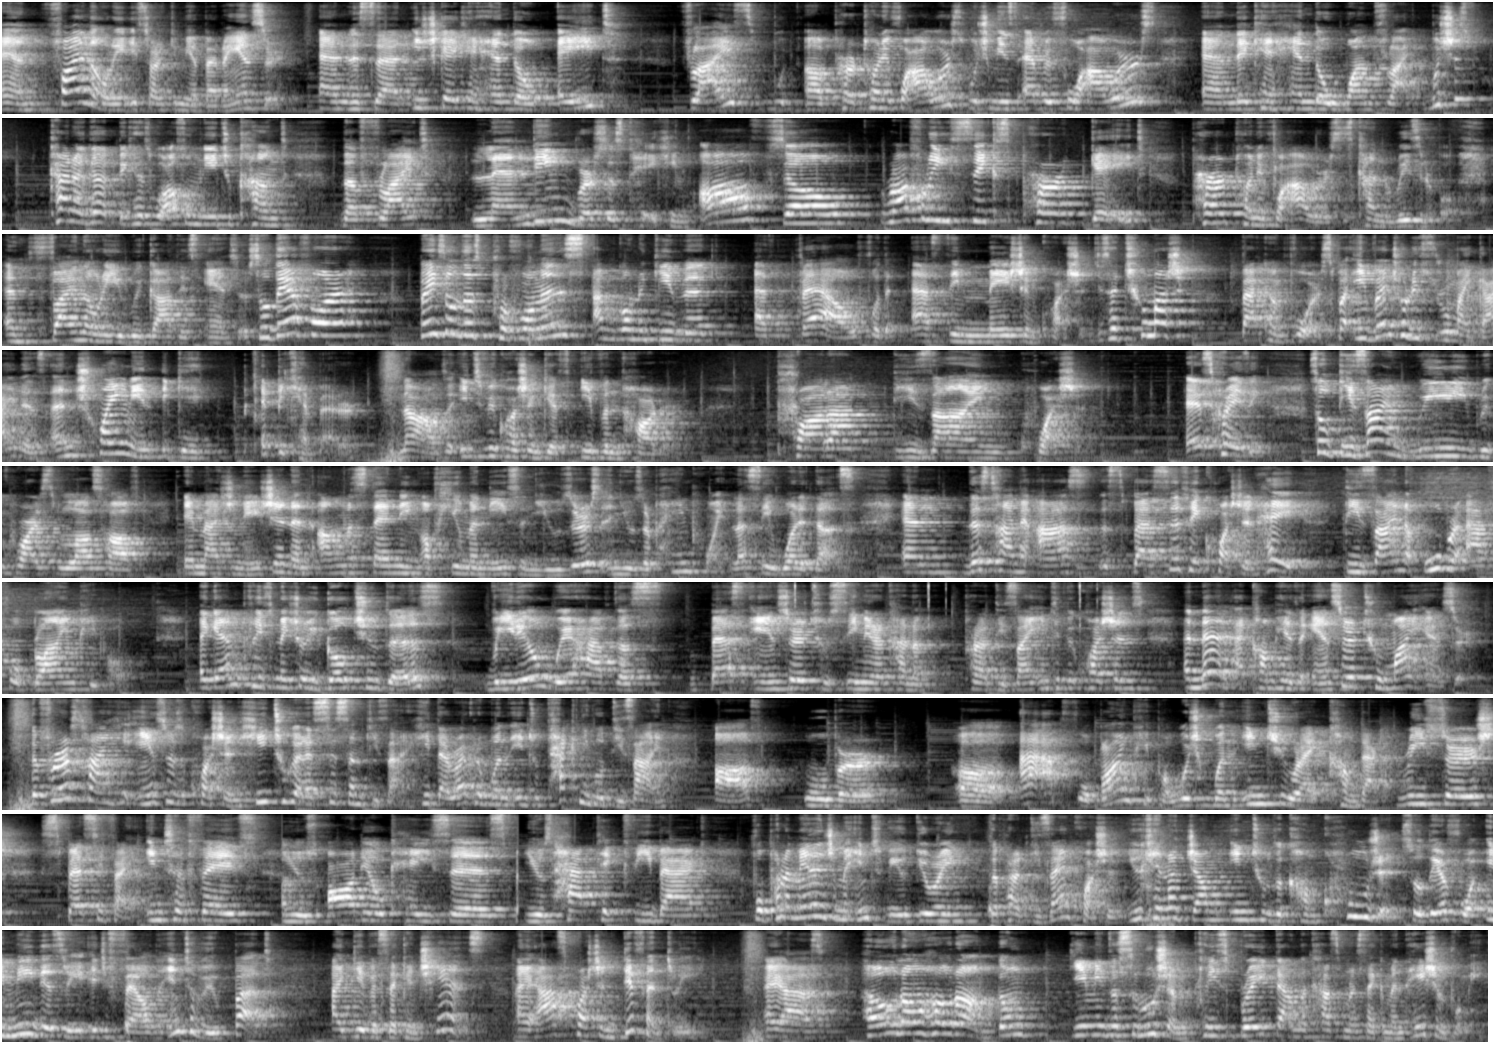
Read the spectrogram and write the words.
And finally, it started giving me a better answer. And it said each gate can handle eight flights uh, per 24 hours, which means every four hours, and they can handle one flight, which is kind of good because we also need to count the flight landing versus taking off. So roughly six per gate per 24 hours is kind of reasonable. And finally, we got this answer. So therefore, based on this performance, I'm gonna give it a fail for the estimation question. Just too much back and forth. But eventually through my guidance and training, it, get, it became better. Now, the interview question gets even harder product design question. It's crazy. So design really requires lots of imagination and understanding of human needs and users and user pain point. Let's see what it does. And this time I asked a specific question. Hey, design an Uber app for blind people. Again, please make sure you go to this video where I have the best answer to similar kind of product design interview questions, and then I compare the answer to my answer. The first time he answers the question, he took it as system design. He directly went into technical design of Uber uh, app for blind people, which went into like conduct research, specify interface, use audio cases, use haptic feedback. For product management interview during the product design question, you cannot jump into the conclusion. So therefore, immediately it failed the interview, but I give a second chance. I ask question differently. I ask, hold on, hold on, don't give me the solution. Please break down the customer segmentation for me.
